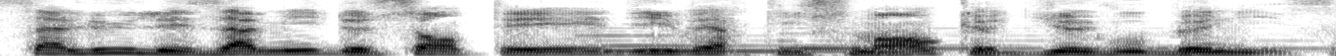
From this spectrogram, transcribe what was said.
Salut les amis de santé et divertissement que Dieu vous bénisse.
